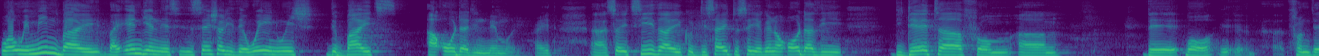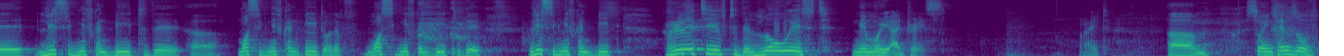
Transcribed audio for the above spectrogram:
what we mean by, by endianness is essentially the way in which the bytes are ordered in memory, right? Uh, so it's either you could decide to say you're going to order the, the data from um, the, well, uh, from the least significant bit to the uh, most significant bit or the most significant bit to the least significant bit relative to the lowest memory address, right? Um, so in terms of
